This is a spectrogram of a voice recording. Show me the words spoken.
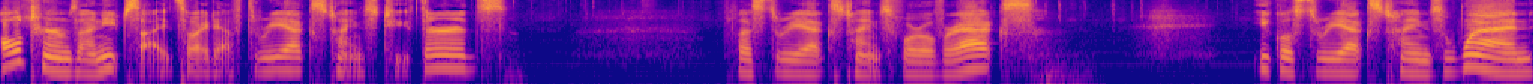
all terms on each side. So I'd have 3x times 2 thirds plus 3x times 4 over x equals 3x times 1,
